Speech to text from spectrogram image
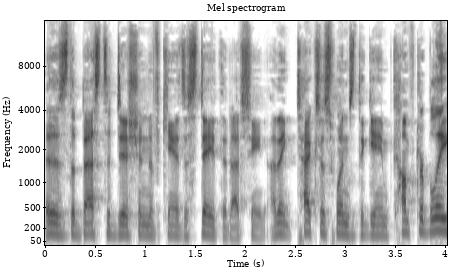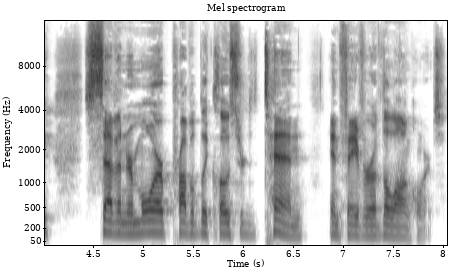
It is the best edition of Kansas State that I've seen. I think Texas wins the game comfortably, seven or more, probably closer to 10 in favor of the Longhorns.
